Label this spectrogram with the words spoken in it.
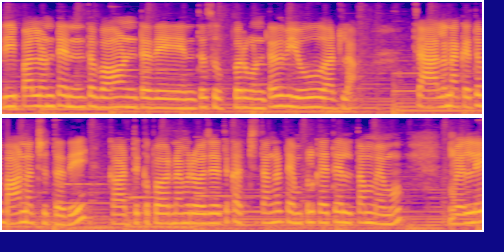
దీపాలు ఉంటే ఎంత బాగుంటుంది ఎంత సూపర్గా ఉంటుంది వ్యూ అట్లా. చాలా నాకైతే బాగా నచ్చుతుంది. కార్తీక పౌర్ణమి రోజు అయితే ఖచ్చితంగా టెంపుల్కి అయితే వెళ్తాం మేము. వెళ్ళి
